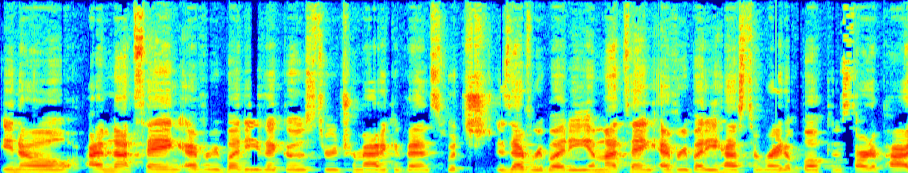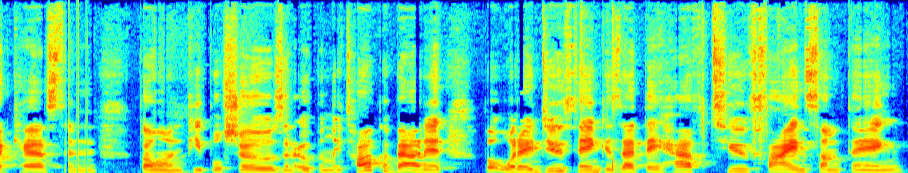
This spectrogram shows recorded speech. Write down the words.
You know, I'm not saying everybody that goes through traumatic events, which is everybody, I'm not saying everybody has to write a book and start a podcast and go on people shows and openly talk about it. But what I do think is that they have to find something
